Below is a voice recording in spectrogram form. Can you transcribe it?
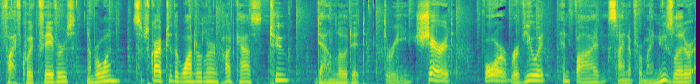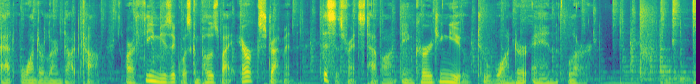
five quick favors. Number one, subscribe to the Wander Learn podcast. Two, download it. Three, share it. Four, review it. And five, sign up for my newsletter at wanderlearn.com. Our theme music was composed by Eric Stratman. This is Francis Tapon, encouraging you to wander and learn.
